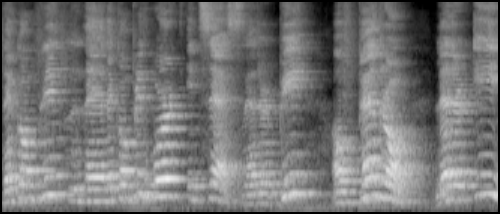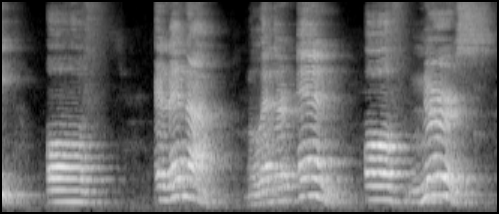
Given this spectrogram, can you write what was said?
the complete, the, the complete word it says, letter P of Pedro, letter E of Elena, letter N of nurse,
